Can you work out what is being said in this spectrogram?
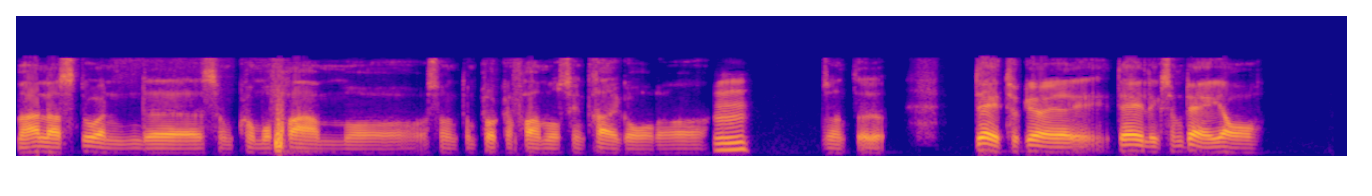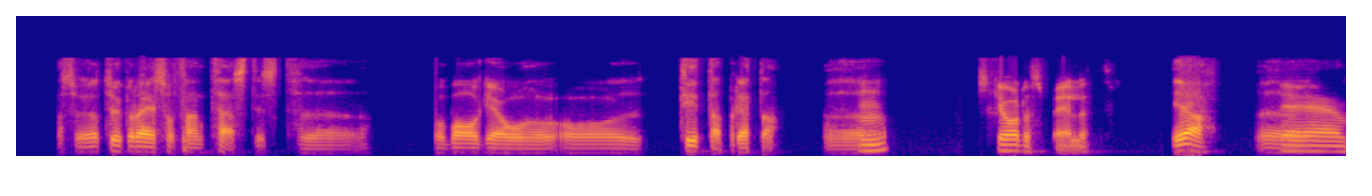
Med alla stånd eh, som kommer fram och sånt. De plockar fram ur sin trädgård och Mm. sånt. Det tycker jag är, det är liksom det jag, alltså jag tycker det är så fantastiskt. eh, Att bara gå och, och titta på detta. Mm. Skådespelet. Ja. Eh, Eh,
